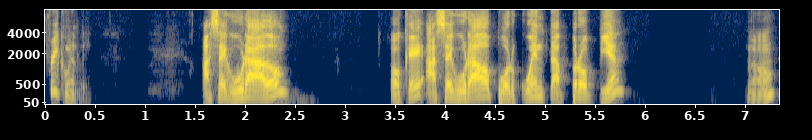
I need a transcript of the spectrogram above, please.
frequently. Asegurado, okay, asegurado por cuenta propia, no.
